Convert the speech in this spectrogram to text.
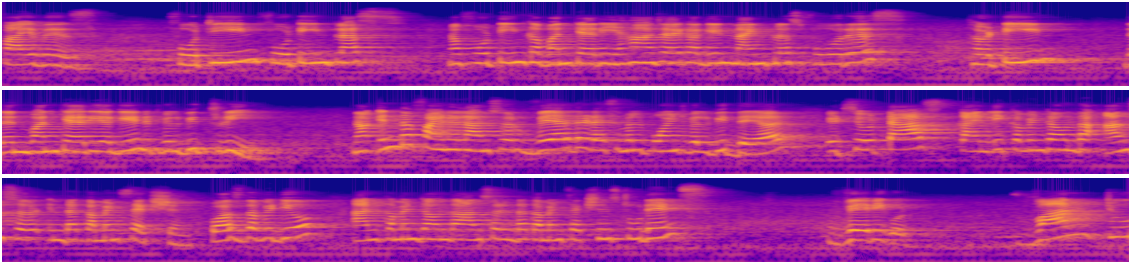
5 is 14, 14 plus, ना 14 का वन कैरी यहाँ आ जाएगा again nine plus four is 13 then one carry again it will be three ना in the final answer where the decimal point will be there it's your task kindly comment down the answer in the comment section pause the video and comment down the answer in the comment section students very good one two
